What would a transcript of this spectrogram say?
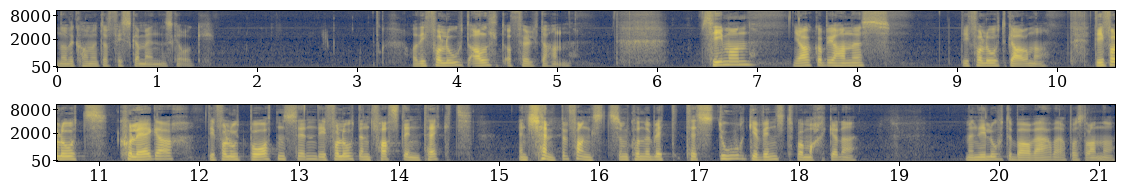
når det kommer til å fiske mennesker òg. Og de forlot alt og fulgte han. Simon, Jakob, Johannes de forlot garna. De forlot kollegaer, de forlot båten sin, de forlot en fast inntekt. En kjempefangst som kunne blitt til stor gevinst på markedet. Men de lot det bare være der på stranda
